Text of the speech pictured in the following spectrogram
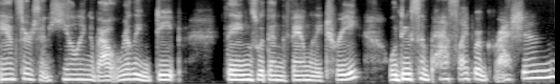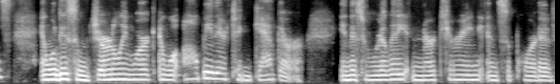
answers and healing about really deep things within the family tree. We'll do some past life regressions and we'll do some journaling work, and we'll all be there together in this really nurturing and supportive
